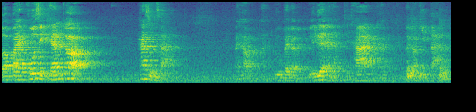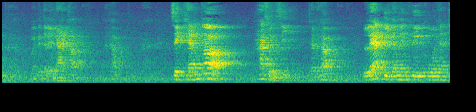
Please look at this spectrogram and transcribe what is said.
ต่อไปโคสิกแทนก็ห้าส่วนสามนะครับดูไปแบบเรื่อยๆนะครับช้าๆนะครับแล้วก็คิดตามนะครับมันก็จะได้ง่ายครับนะครับเซกแคนก็ห้าส่วนสี่ใช่ไหมครับ และอีกอันหนึ่งคือโคแทนเจ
